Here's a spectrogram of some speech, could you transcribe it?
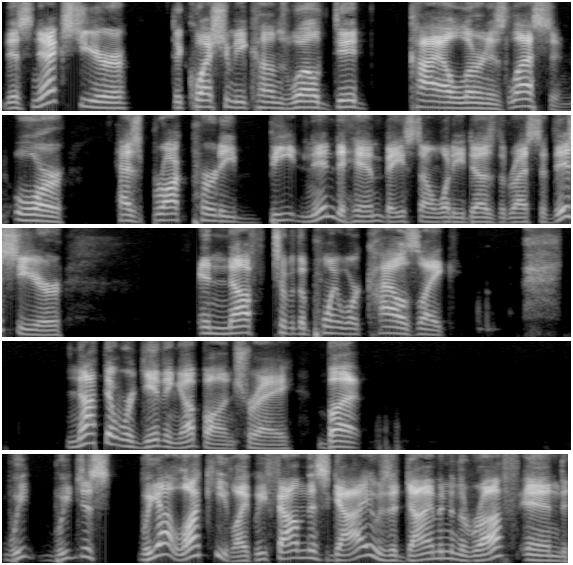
This next year, the question becomes well, did Kyle learn his lesson? Or has Brock Purdy beaten into him based on what he does the rest of this year enough to the point where Kyle's like, not that we're giving up on Trey, but we we just we got lucky. Like we found this guy who was a diamond in the rough, and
